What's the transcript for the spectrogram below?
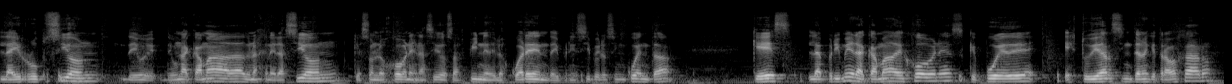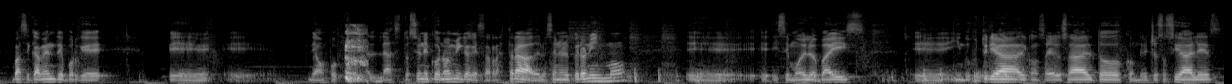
la irrupción de, una camada, de una generación, que son los jóvenes nacidos a fines de los 40 y principios de los 50, que es la primera camada de jóvenes que puede estudiar sin tener que trabajar, básicamente porque, eh, eh, digamos, la situación económica que se arrastraba de los años del peronismo, eh, ese modelo de país eh, industrial, con salarios altos, con derechos sociales,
